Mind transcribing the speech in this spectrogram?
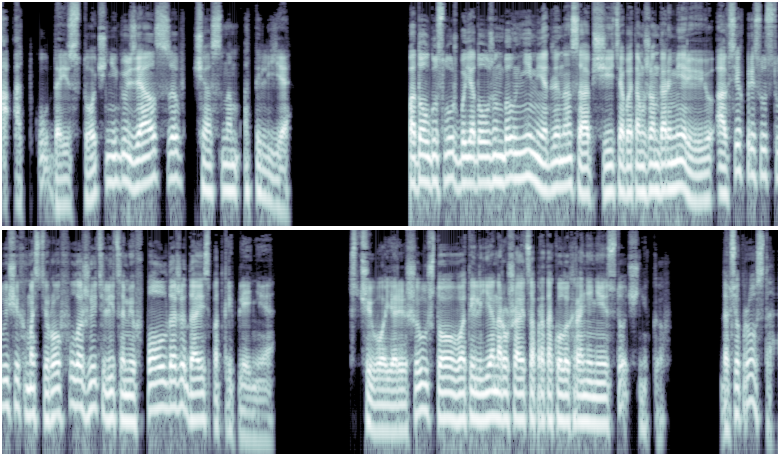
А откуда источник взялся в частном ателье? По долгу службы я должен был немедленно сообщить об этом жандармерию, а всех присутствующих мастеров уложить лицами в пол, дожидаясь подкрепления. С чего я решил, что в ателье нарушаются протоколы хранения источников? Да все просто.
